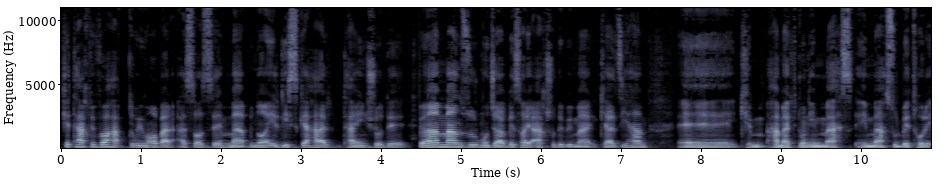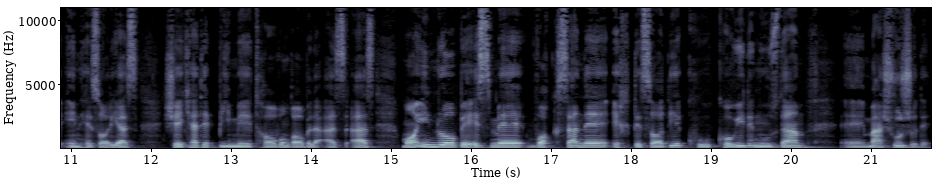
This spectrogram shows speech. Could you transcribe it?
که تخفیف ها حق بیمه پر اساس مبنای ریسک هر تعیین شده. به من منظور مجوزهای اخ شده به مرکزی هم که همکنون این, این محصول به طور انحصاری از شرکت بیمه تاون قابل از از ما این رو به اسم واکسن اقتصادی کووید 19 مشهور شده.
